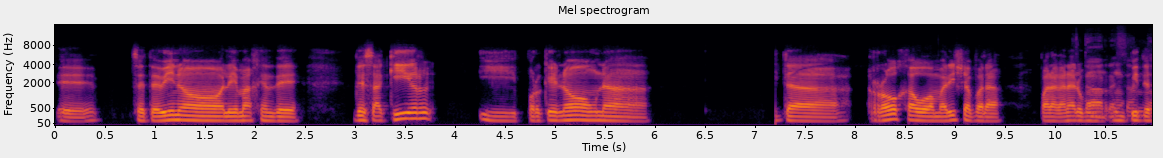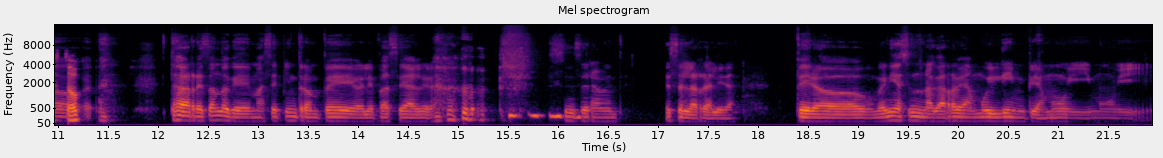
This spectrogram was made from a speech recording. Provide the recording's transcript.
eh, ¿se te vino la imagen de, de Sakir y por qué no una roja o amarilla para, para ganar un, pit stop? Estaba rezando que Mazepin trompee o le pase algo. Sinceramente. Esa es la realidad. Pero venía siendo una carrera muy limpia, muy, muy,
